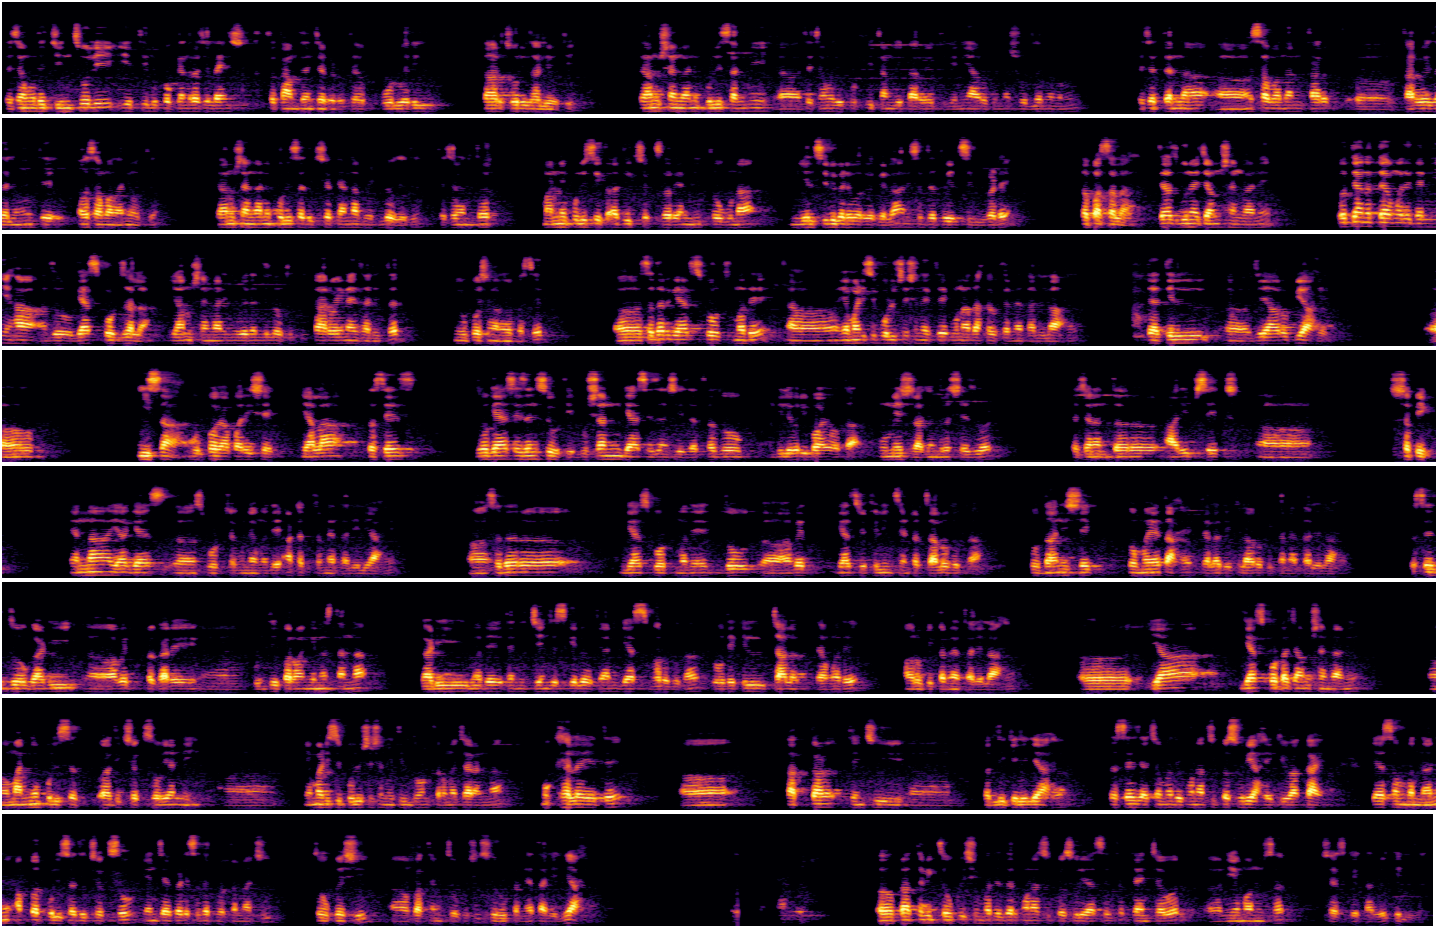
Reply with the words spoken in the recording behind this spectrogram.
त्याच्यामध्ये चिंचोली येथील उपकेंद्राचे लाईन्सचं काम त्यांच्याकडे त्या पोलवरील तार चोरी झाली होती. त्या अनुषंगाने पोलिसांनी त्याच्यामध्ये कुठली चांगली कारवाई केली आणि आरोपींना शोधलं नाही म्हणून त्याच्यात त्यांना असमाधानकारक कारवाई झाली म्हणून ते असमाधानी होते. त्या अनुषंगाने पोलीस अधीक्षक यांना भेटले होते ते. त्याच्यानंतर मान्य पोलीस एक अधीक्षक सर यांनी तो गुन्हा एल सी बीकडे वर्ग केला आणि सध्या तो एल सी बीकडे तपासाला आहे. त्याच गुन्ह्याच्या अनुषंगाने व त्यानं त्यामध्ये त्यांनी हा जो गॅस स्फोट झाला या अनुषंगाने निवेदन दिलं होतं की कारवाई नाही झाली तर मी उपोषणावर बसेल. सदर gas स्फोटमध्ये M I D C police station येथे गुन्हा दाखल करण्यात आलेला आहे. त्यातील जे आरोपी आहेत ईसा उर्फ व्यापारी शेख याला तसेच जो गॅस एजन्सी होती भूषण गॅस एजन्सी ज्याचा जो डिलिव्हरी बॉय होता उमेश राजेंद्र शेजवड त्याच्यानंतर आरिफ शेख अं, शफीक यांना या गॅस स्फोटच्या गुन्ह्यामध्ये अटक करण्यात आलेली आहे. सदर गॅस स्फोटमध्ये जो अवैध गॅस रिफिलिंग सेंटर चालवत होता तो दानिश शेख तो मयत आहे त्याला देखील आरोपी करण्यात आलेला आहे. तसेच जो गाडी अवैध प्रकारे कोणती परवानगी नसताना गाडीमध्ये त्यांनी चेंजेस केले होते आणि गॅस भरत होता. तो देखील चालक त्यामध्ये आरोपी करण्यात आलेला आहे. या गॅस स्फोटाच्या अनुषंगाने मान्य पोलीस अधीक्षक सो यांनी M I D C police station येथील दोन कर्मचाऱ्यांना मुख्यालय येथे तात्काळ त्यांची बदली केलेली आहे. तसेच याच्यामध्ये कोणाची कसुरी आहे किंवा काय या संबंधाने अप्पर पोलीस अधीक्षक सो यांच्याकडे सदर प्रकरणाची चौकशी प्राथमिक चौकशी सुरू करण्यात आलेली आहे. प्राथमिक चौकशीमध्ये जर कोणाची कसुरी असेल तर त्यांच्यावर नियमानुसार शासकीय कारवाई केली जाईल.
